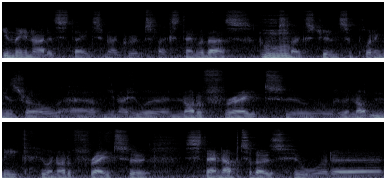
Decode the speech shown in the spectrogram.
in the United States. You know, groups like Stand With Us, groups like Students Supporting Israel. Um, you know, who are not afraid to, who are not meek, who are not afraid to stand up to those who would. Uh,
